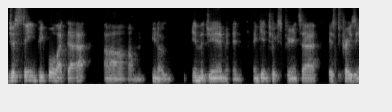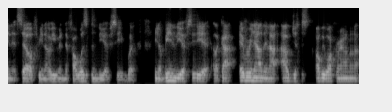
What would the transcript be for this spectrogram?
just seeing people like that um you know in the gym and and getting to experience that is crazy in itself you know even if i wasn't in the ufc but you know being in the ufc like i every now and then I, i'll just i'll be walking around and, I,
